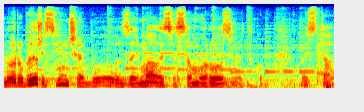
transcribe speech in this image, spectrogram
ну, робили щось інше або займалися саморозвитком. Ось так.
